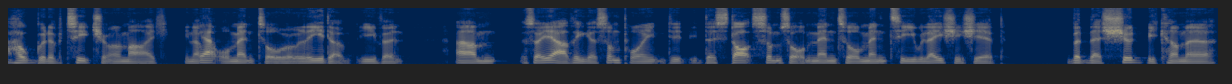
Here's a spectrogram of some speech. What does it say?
how good of a teacher am I? You know, Yeah. or mentor or leader even. Um, so yeah, I think at some point there starts some sort of mentor mentee relationship, but there should become a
